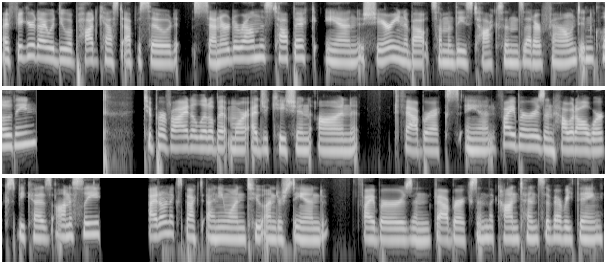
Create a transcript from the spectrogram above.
I figured I would do a podcast episode centered around this topic and sharing about some of these toxins that are found in clothing to provide a little bit more education on fabrics and fibers and how it all works because honestly, I don't expect anyone to understand fibers and fabrics and the contents of everything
